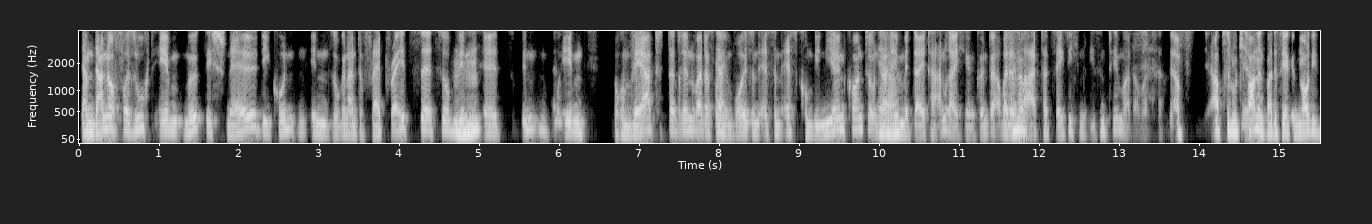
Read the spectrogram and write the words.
Wir haben dann noch versucht, eben möglichst schnell die Kunden in sogenannte Flatrates äh, zu, bin, Mhm. äh, zu binden, wo eben noch ein Wert da drin war, dass man Ja. den Voice und SMS kombinieren konnte und Ja. dann eben mit Data anreichern könnte. Aber das Genau. war tatsächlich ein Riesenthema damals. Ja. Absolut spannend, weil das ja genau die,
